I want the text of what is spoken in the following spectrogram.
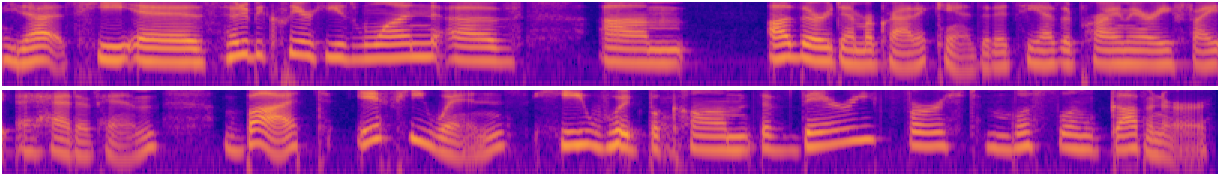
He does. He is. So to be clear, he's one of um, other Democratic candidates. He has a primary fight ahead of him. But if he wins, he would become the very first Muslim governor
